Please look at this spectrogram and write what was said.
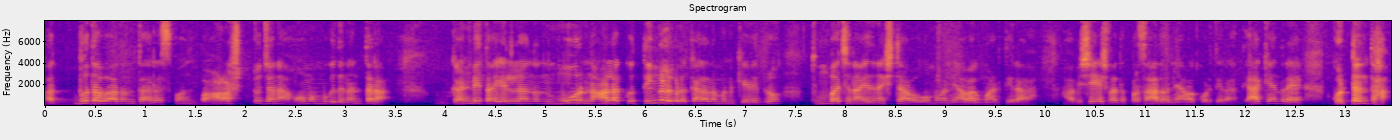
ಅದ್ಭುತವಾದಂಥ ರೆಸ್ಪಾನ್ಸ್ ಭಾಳಷ್ಟು ಜನ ಹೋಮ ಮುಗಿದ ನಂತರ ಖಂಡಿತ ಎಲ್ಲೊಂದೊಂದು ಮೂರು ನಾಲ್ಕು ತಿಂಗಳುಗಳ ಕಾಲ ನಮ್ಮನ್ನು ಕೇಳಿದ್ರು, ತುಂಬ ಚೆನ್ನಾಗಿದೆ ನೆಕ್ಸ್ಟ್ ಆ ಹೋಮವನ್ನು ಯಾವಾಗ ಮಾಡ್ತೀರಾ? ಆ ವಿಶೇಷವಾದ ಪ್ರಸಾದವನ್ನು ಯಾವಾಗ ಕೊಡ್ತೀರಾ ಅಂತ. ಯಾಕೆಂದರೆ ಕೊಟ್ಟಂತಹ,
